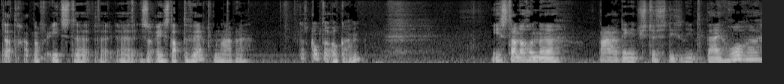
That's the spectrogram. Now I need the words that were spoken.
Dat gaat nog iets te... Nog één stap te ver. Maar dat komt er ook aan. Hier staan nog een paar dingetjes tussen die er niet bij horen.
